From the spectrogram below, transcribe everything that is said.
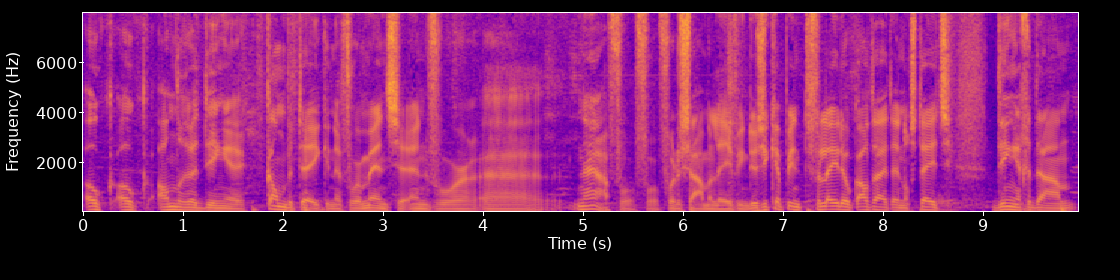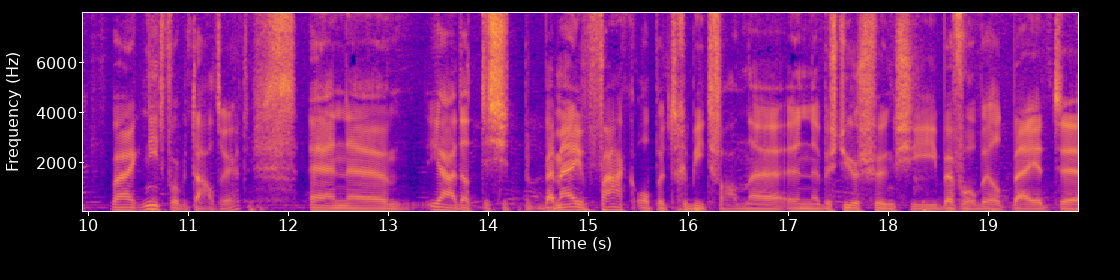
ook, ook andere dingen kan betekenen voor mensen en voor, uh, nou ja, voor, voor, voor de samenleving. Dus ik heb in het verleden ook altijd en nog steeds dingen gedaan waar ik niet voor betaald werd. En uh, ja, dat zit bij mij vaak op het gebied van uh, een bestuursfunctie. Bijvoorbeeld bij het uh,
